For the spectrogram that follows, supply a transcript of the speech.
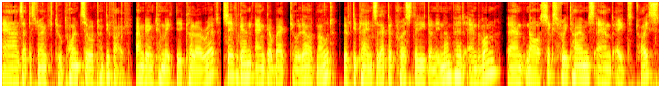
and set the strength to 0.025. I'm going to make the color red. Save again and go back to layout mode. With the plane selected, press delete on the numpad and 1 and now 6 three times and 8 twice.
